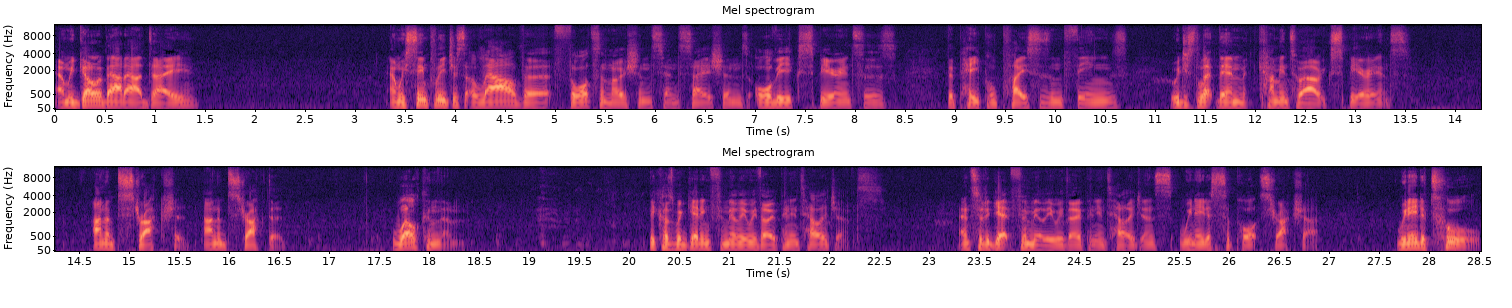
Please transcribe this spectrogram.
And we go about our day and we simply just allow the thoughts, emotions, sensations, all the experiences, the people, places and things we just let them come into our experience, unobstructed, unobstructed. Welcome them because we're getting familiar with open intelligence. And so to get familiar with open intelligence, we need a support structure. We need a tool.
